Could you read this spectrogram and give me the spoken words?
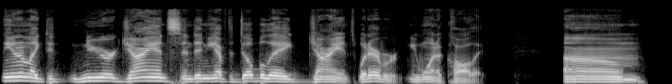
you know, like the New York Giants, and then you have the Double A Giants, whatever you want to call it. Um,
